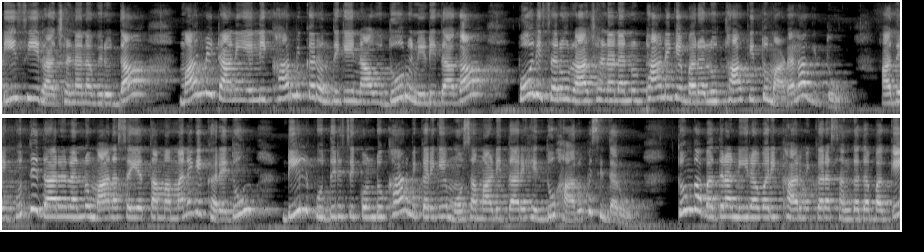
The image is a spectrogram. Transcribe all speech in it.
ಡಿಸಿ ರಾಜಣ್ಣನ ವಿರುದ್ಧ ಮಾನ್ವಿ ಠಾಣೆಯಲ್ಲಿ ಕಾರ್ಮಿಕರೊಂದಿಗೆ ನಾವು ದೂರು ನೀಡಿದಾಗ ಪೊಲೀಸರು ರಾಜಣ್ಣನನ್ನು ಠಾಣೆಗೆ ಬರಲು ತಾಕೀತು ಮಾಡಲಾಗಿತ್ತು. ಅದೇ ಗುತ್ತಿದಾರರನ್ನು ಮಾನಸಯ್ಯ ತಮ್ಮ ಮನೆಗೆ ಕರೆದು ಡೀಲ್ ಕುದುರಿಸಿಕೊಂಡು ಕಾರ್ಮಿಕರಿಗೆ ಮೋಸ ಮಾಡಿದ್ದಾರೆ ಎಂದು ಆರೋಪಿಸಿದರು. ತುಂಗಭದ್ರಾ ನೀರಾವರಿ ಕಾರ್ಮಿಕರ ಸಂಘದ ಬಗ್ಗೆ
